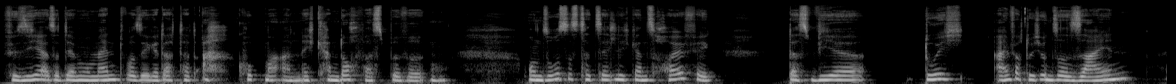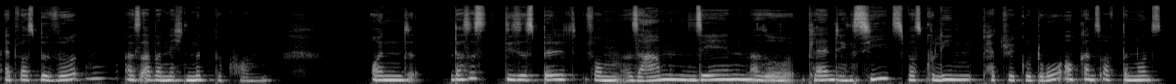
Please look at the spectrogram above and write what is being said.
für sie also der Moment, wo sie gedacht hat, ach, guck mal an, ich kann doch was bewirken. Und so ist es tatsächlich ganz häufig, dass wir durch, einfach durch unser Sein etwas bewirken, es aber nicht mitbekommen. Und das ist dieses Bild vom Samensehen, also Planting Seeds, was Colleen Patrick Goudreau auch ganz oft benutzt.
